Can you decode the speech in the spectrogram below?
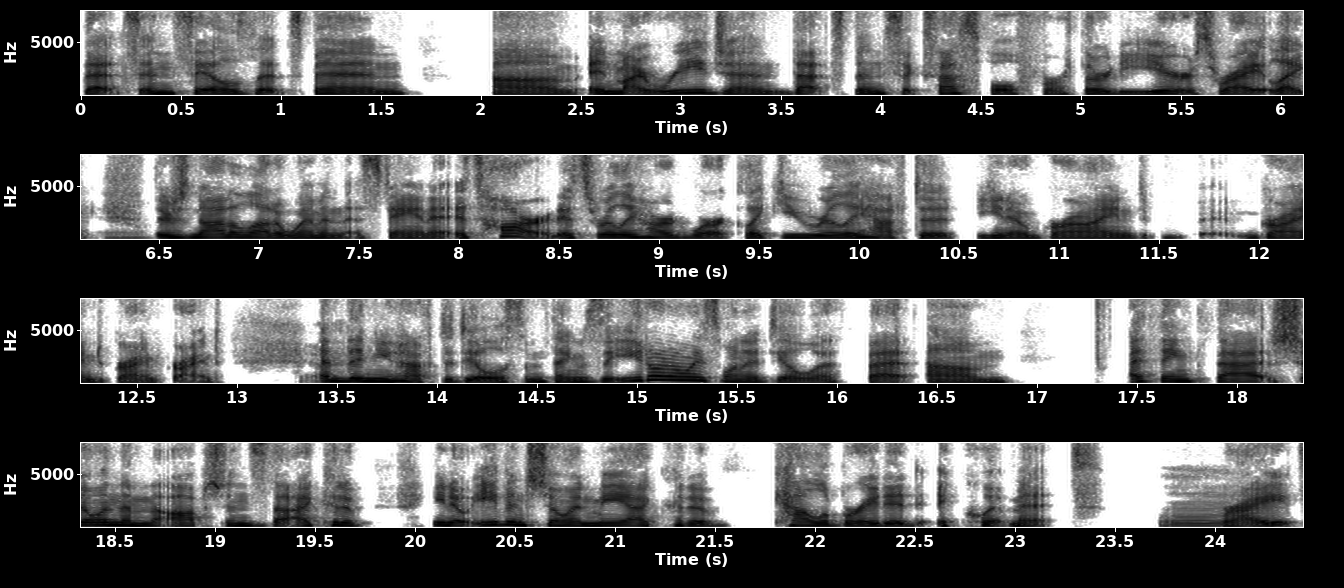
that's in sales that's been um, in my region that's been successful for 30 years, right? Like yeah. there's not a lot of women that stay in it. It's hard. It's really hard work. Like you really have to, you know, grind, grind, grind, grind. Yeah. And then you have to deal with some things that you don't always want to deal with. But um, I think that showing them the options that I could have, you know, even showing me, I could have calibrated equipment, mm. right?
